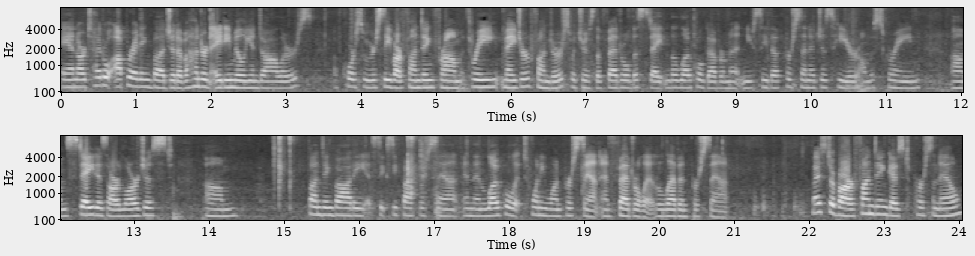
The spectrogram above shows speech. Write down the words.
And our total operating budget of $180 million. Of course, we receive our funding from three major funders, which is the federal, the state, and the local government. And you see the percentages here on the screen. Um, State is our largest um, funding body at 65%, and then local at 21%, and federal at 11%. Most of our funding goes to personnel.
